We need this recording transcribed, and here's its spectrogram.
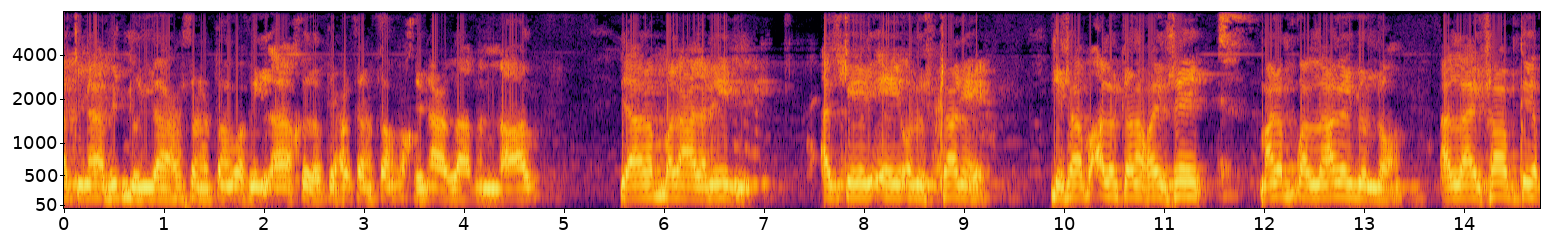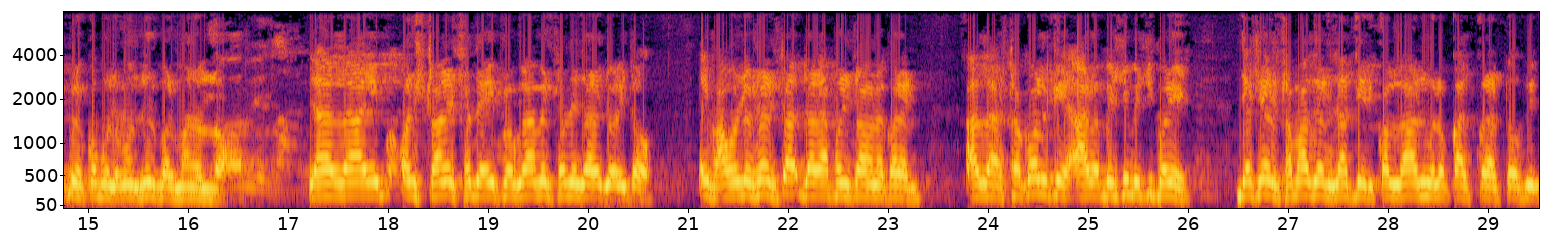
آتنا في الدنيا حسنة وفي الآخرة حسنة وقنا عذاب النار يا رب العالمين আজকের এই অনুষ্ঠানে যেসব আলোচনা হয়েছে মানব কল্যাণের জন্য আল্লাহ এই সবকে আপনি কবুল মঞ্জুর করমান আল্লাহ ইয়া আল্লাহ এই অনুষ্ঠানের সাথে এই প্রোগ্রামের সাথে যারা জড়িত এই ফাউন্ডেশন যারা পরিচালনা করেন, আল্লাহ সকলকে আরও বেশি বেশি করে দেশের, সমাজের, জাতির কল্যাণমূলক কাজ করার তৌফিক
